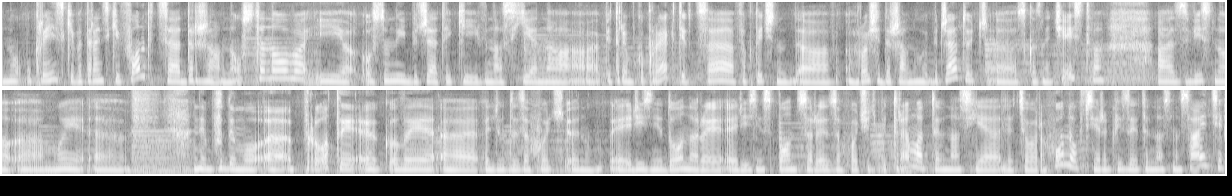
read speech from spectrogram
Ну, Український ветеранський фонд це державна установа, і основний бюджет, який в нас є на підтримку проєктів, це фактично е, гроші державного бюджету е, з казначейства. Звісно, е, ми не будемо проти, коли люди захочуть, ну, різні донори, різні спонсори захочуть підтримати. В нас є для цього рахунок, всі реквізити в нас на сайті.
